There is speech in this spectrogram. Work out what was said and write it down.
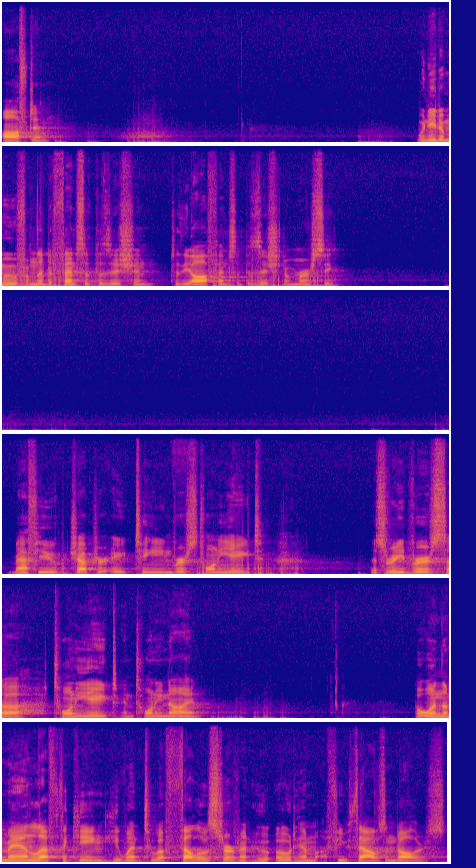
often. We need to move from the defensive position to the offensive position of mercy. Matthew chapter 18, verse 28. Let's read verse uh, 28 and 29. But when the man left the king, he went to a fellow servant who owed him a few thousand dollars.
